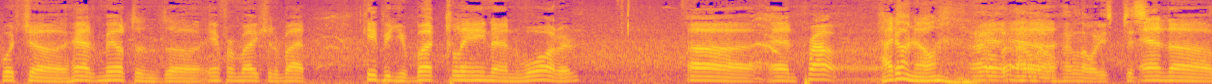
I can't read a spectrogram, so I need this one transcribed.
which uh, has Milton's uh, information about keeping your butt clean and watered. Uh, and pro- I don't know. I don't, I don't Uh, know. I don't know what he's just. and uh,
